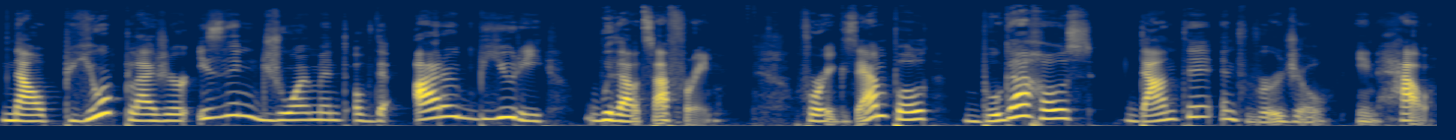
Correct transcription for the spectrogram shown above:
Now, pure pleasure is the enjoyment of the utter beauty without suffering. For example, Bouguereau's Dante and Virgil in Hell.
